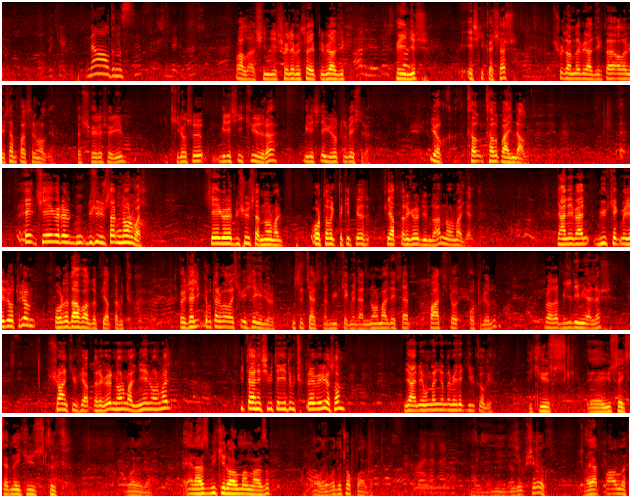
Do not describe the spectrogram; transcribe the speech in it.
ne aldınız siz şimdiye kadar? Vallahi şimdi söyleme sahiptir birazcık peynir, eski kaşar. Şuradan da birazcık daha alabilsem pastırma alacağım. Şöyle söyleyeyim. Kilosu birisi 200 lira, birisi de 135 lira. Yok, kal- kalıp halinde aldım. E, şeye göre düşünürsem normal. Şeye göre düşünürsem normal. Ortalıktaki fiyatları gördüğüm zaman normal geldi. Yani ben büyük çekmecede oturuyorum. Orada daha fazla fiyatlar uçuk. Özellikle bu tarafa alışverişe geliyorum. Mısır içerisinde büyük çekmeden. Normalde ise Fatih'te oturuyordum. Burada bildiğim yerler. Şu anki fiyatlara göre normal. Niye normal? Bir tane simite 7,5 lira veriyorsam yani onların yanında melek gibi kalıyor. 200, e, 180 ile 240 bu arada. En az bir kilo alman lazım. O, o da çok pahalı. Aynen öyle. Yani diyecek bir şey yok. Hayat pahalı.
